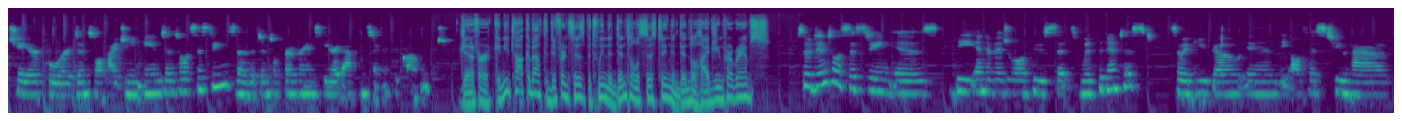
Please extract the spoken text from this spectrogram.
chair for dental hygiene and dental assisting, so the dental programs here at Athens Technical College. Jennifer, can you talk about the differences between the dental assisting and dental hygiene programs? So, dental assisting is the individual who sits with the dentist. So, if you go in the office to have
